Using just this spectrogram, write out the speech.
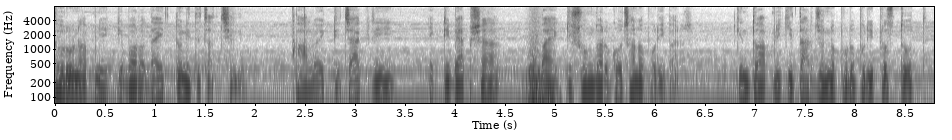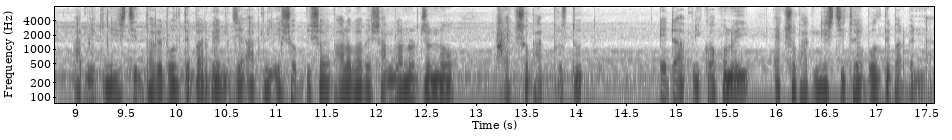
ধরুন আপনি একটি বড় দায়িত্ব নিতে চাচ্ছেন, ভালো একটি চাকরি, একটি ব্যবসা বা একটি সুন্দর গোছানো পরিবার। কিন্তু আপনি কি তার জন্য পুরোপুরি প্রস্তুত? আপনি কি নিশ্চিতভাবে বলতে পারবেন যে আপনি এসব বিষয় ভালোভাবে সামলানোর জন্য একশো ভাগ প্রস্তুত? এটা আপনি কখনোই একশো ভাগ নিশ্চিত হয়ে বলতে পারবেন না।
